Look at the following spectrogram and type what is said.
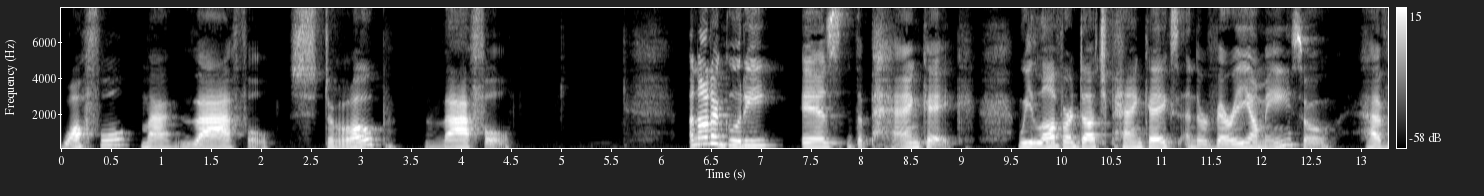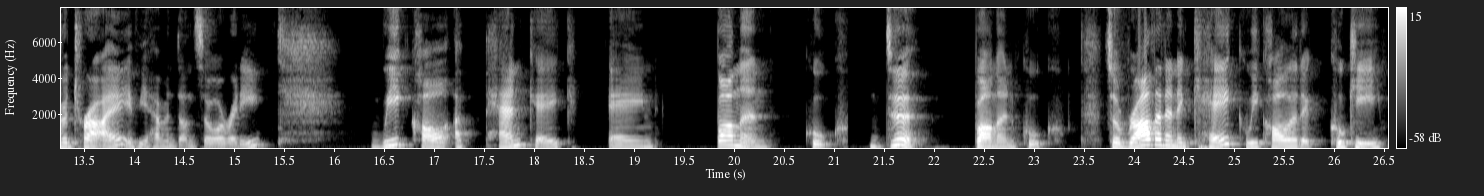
waffle, maar wafel. Stroopwafel. Another goodie is the pancake. We love our Dutch pancakes and they're very yummy. So have a try if you haven't done so already. We call a pancake een pannenkoek. De pannenkoek. So rather than a cake, we call it a cookie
